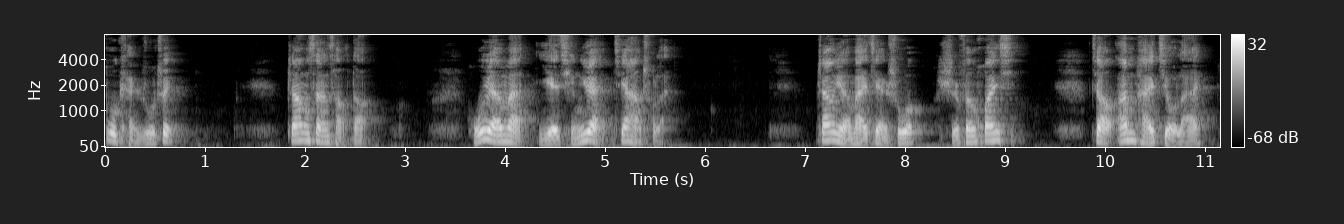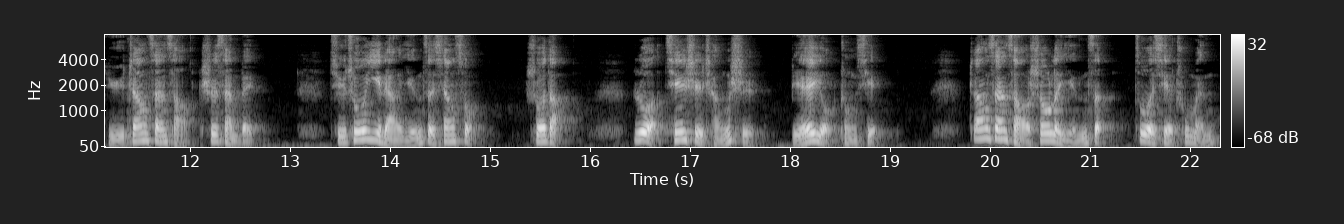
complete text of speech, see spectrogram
不肯入赘。”张三嫂道。胡员外也情愿嫁出来。张员外见说，十分欢喜，叫安排酒来与张三嫂吃三杯，取出一两银子相送，说道：“若亲事成时，别有重谢。”张三嫂收了银子，作谢出门，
